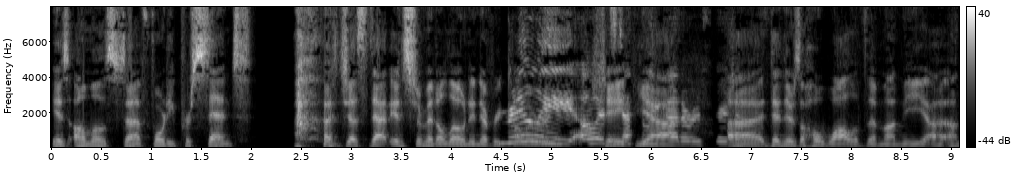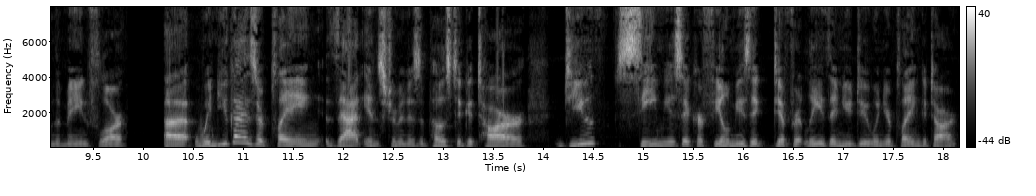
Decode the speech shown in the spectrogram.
is almost uh, forty percent. just that instrument alone in every color really? oh, it's shape. definitely yeah. a resurgence. Uh, then there's a whole wall of them on the uh, on the main floor. Uh, when you guys are playing that instrument as opposed to guitar, do you see music or feel music differently than you do when you're playing guitar?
